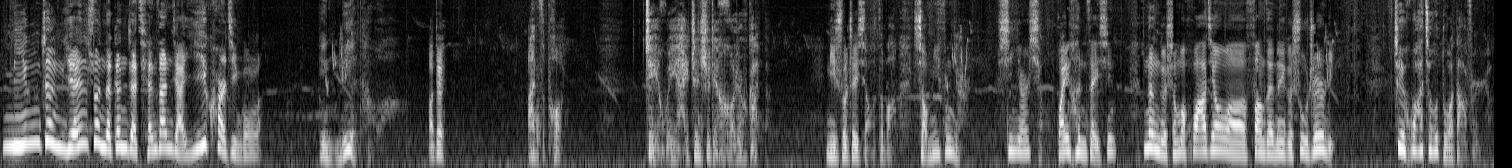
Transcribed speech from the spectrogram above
名正言顺的跟着钱三甲一块进宫了。并列探花啊，对，案子破了，这回还真是这何六干的。你说这小子吧，小蜜蜂眼儿，心眼小，怀恨在心，弄个什么花椒啊，放在那个树枝里，这花椒多大份啊？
